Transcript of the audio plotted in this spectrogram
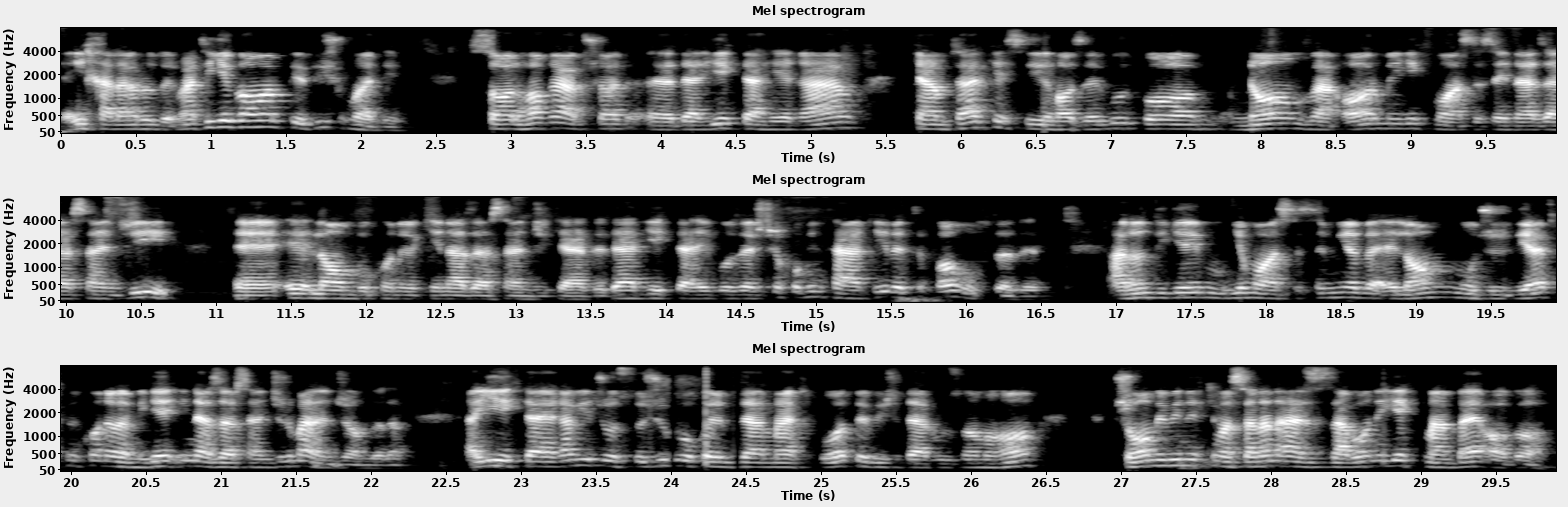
این خلع رو داریم. حتی یه گام هم پیش اومدیم. سالها قبل شاید در یک دهه قبل کمتر کسی حاضر بود با نام و آرم یک مؤسسه نظرسنجی اعلام بکنه که نظرسنجی کرده. در یک دهه گذشته خب این تغییر اتفاق افتاده. الان دیگه یه مؤسسه میاد و اعلام موجودیت می‌کنه و میگه این نظرسنجی رو من انجام دادم. اگه یک دقیقه یه جستجو بکنیم در مطبوعات به ویژه در روزنامه ها شما می‌بینید که مثلا از زبان یک منبع آگاه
